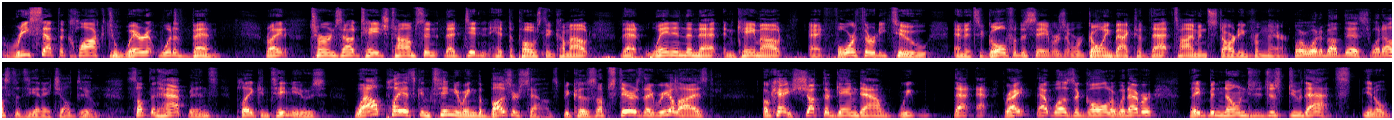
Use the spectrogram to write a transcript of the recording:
reset the clock to where it would have been. Right? Turns out Tage Thompson that didn't hit the post and come out. That went in the net and came out at 4:32, and it's a goal for the Sabres, and we're going back to that time and starting from there. Or what about this? What else does the NHL do? Something happens, play continues. While play is continuing, the buzzer sounds because upstairs they realized, okay, shut the game down. We that right? That was a goal or whatever. They've been known to just do that. You know,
